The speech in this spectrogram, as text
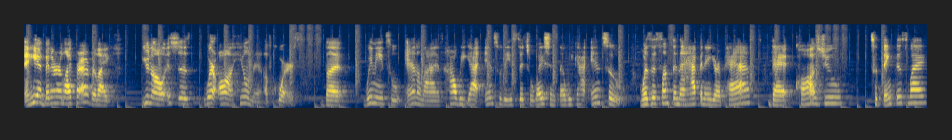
And he had been in her life forever. Like, you know, it's just we're all human, of course, but we need to analyze how we got into these situations that we got into. Was it something that happened in your past that caused you to think this way?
